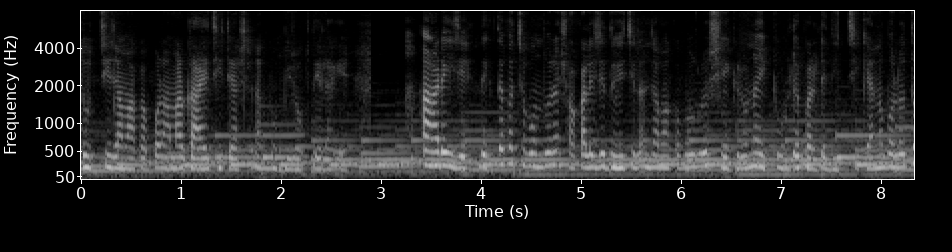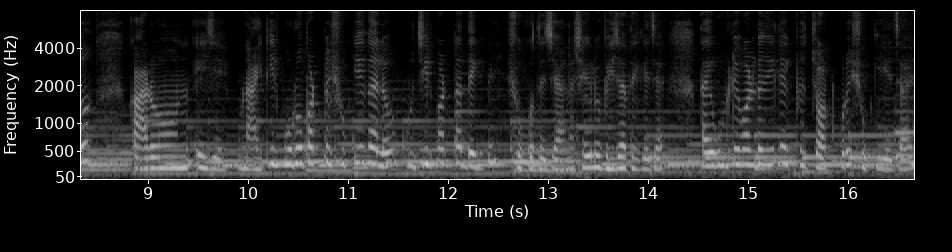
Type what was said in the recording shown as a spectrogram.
ধুচ্ছি জামা কাপড় আমার গায়ে ছিটে আসলে না খুব বিরক্তি লাগে। আর এই যে, দেখতে পাচ্ছ বন্ধুরা, সকালে যে ধুয়েছিলাম জামা কাপড়গুলো সেগুলো না একটু উল্টে পাল্টে দিচ্ছি। কেন বলো তো? কারণ এই যে, নাইটির পুরো পাটটা শুকিয়ে গেলেও কুচির পাটটা দেখবে শুকোতে যায় না, সেগুলো ভেজা থেকে যায়। তাই উল্টে পাল্টে দিলে একটু চট করে শুকিয়ে যায়।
